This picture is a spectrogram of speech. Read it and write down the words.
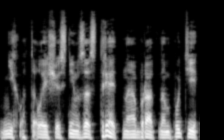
Не хватало еще с ним застрять на обратном пути.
